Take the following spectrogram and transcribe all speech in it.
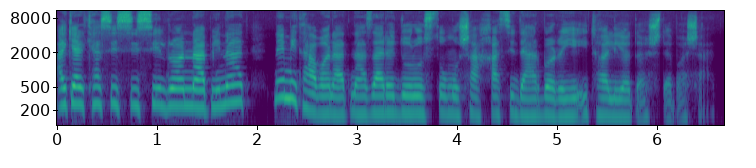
اگر کسی سیسیل را نبیند نمی‌تواند نظر درست و مشخصی درباره ایتالیا داشته باشد.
